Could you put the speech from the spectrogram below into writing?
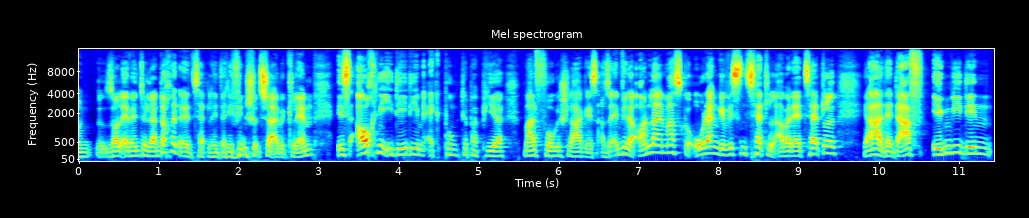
man soll eventuell dann doch wieder den Zettel hinter die Windschutzscheibe klemmen, ist auch eine Idee, die im Eckpunktepapier mal vorgeschlagen ist. Also entweder Online-Maske oder einen gewissen Zettel. Aber der Zettel, ja, der darf irgendwie den,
